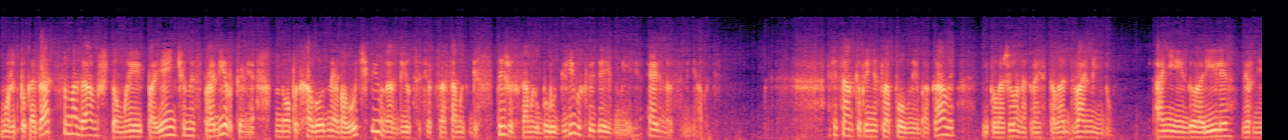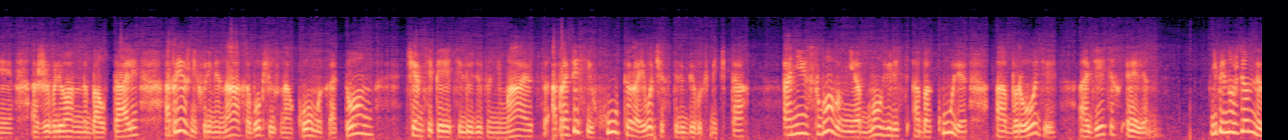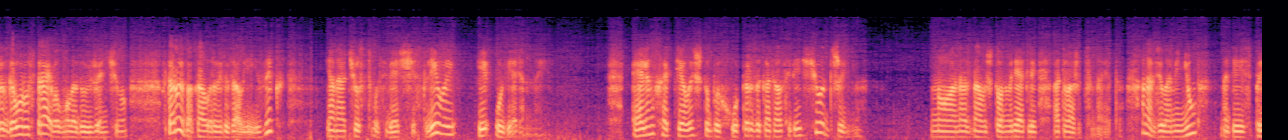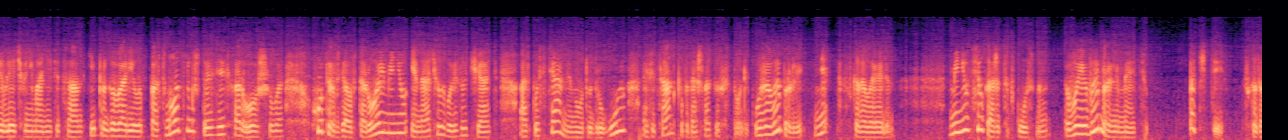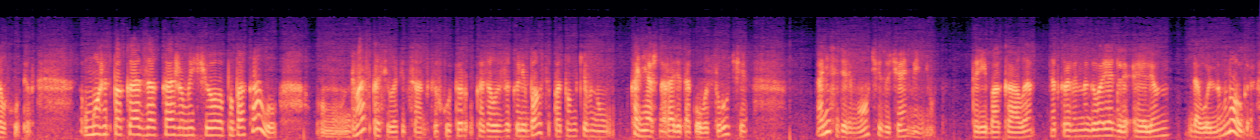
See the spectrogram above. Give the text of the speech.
Может показаться, мадам, что мы повенчаны с пробирками, но под холодной оболочкой у нас бьются сердца самых бесстыжих, самых блудливых людей в мире. Эллен рассмеялась. Официантка принесла полные бокалы и положила на край стола два меню. Они говорили, вернее, оживленно болтали о прежних временах, об общих знакомых, о том, чем теперь эти люди занимаются, о профессии Хупера, о его честолюбивых мечтах. Они словом не обмолвились об Акуле, о Броде, о детях Эллен. Непринужденный разговор устраивал молодую женщину. Второй бокал развязал ей язык, и она чувствовала себя счастливой и уверенной. Эллен хотелось, чтобы Хупер заказал себе еще джина но она знала, что он вряд ли отважится на это. Она взяла меню, надеясь привлечь внимание официантки, и проговорила «Посмотрим, что здесь хорошего». Хупер взял второе меню и начал его изучать, а спустя минуту-другую официантка подошла к их столику. «Уже выбрали?» «Нет», — сказала Эллен. «В меню все кажется вкусным. Вы выбрали, Мэтью?» «Почти», — сказал Хупер. «Может, пока закажем еще по бокалу? «Два?» — спросила официантка. Хупер, казалось, заколебался, потом кивнул. «Конечно, ради такого случая». Они сидели молча, изучая меню. Три бокала, откровенно говоря, для Эллен довольно много,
